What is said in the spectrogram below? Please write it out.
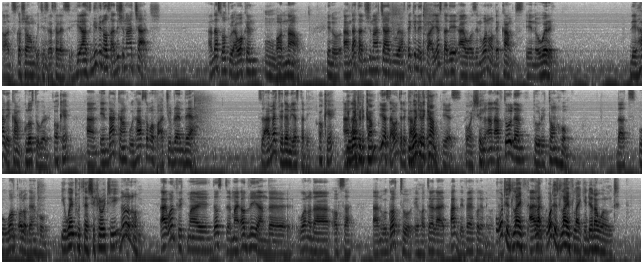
our discussion with His Excellency, he has given us additional charge, and that's what we are working Mm. on now. You know, and that additional charge we have taken it for. Yesterday, I was in one of the camps in Owerri. They have a camp close to Owerri. Okay. And in that camp, we have some of our children there. So I met with them yesterday. Okay. And you went to I've- the camp? Yes, I went to the camp. went to the camp? Yes. Oh, I see. You know, and I've told them to return home. That we want all of them home. You went with the security? No, no, no. I went with my just uh, my orderly and uh, one other officer, and we got to a hotel. I parked the vehicle in the hotel. What is life like? What is life like in the other world?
